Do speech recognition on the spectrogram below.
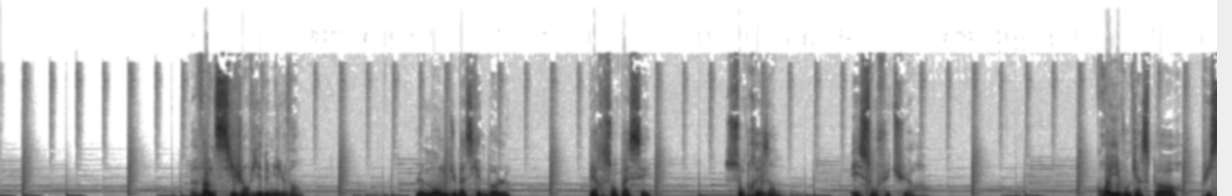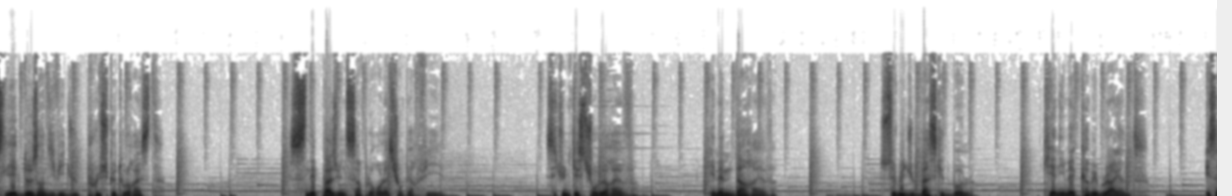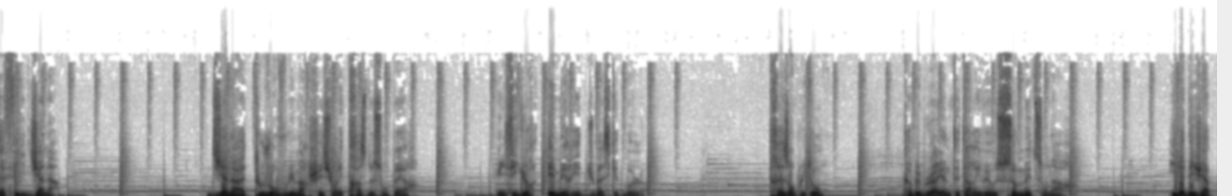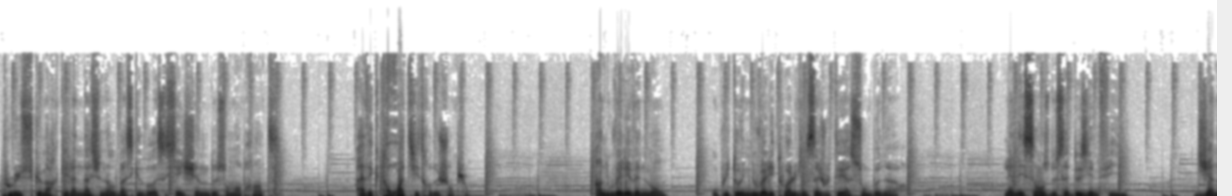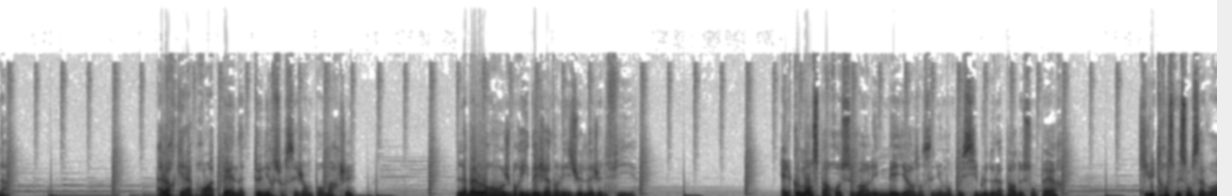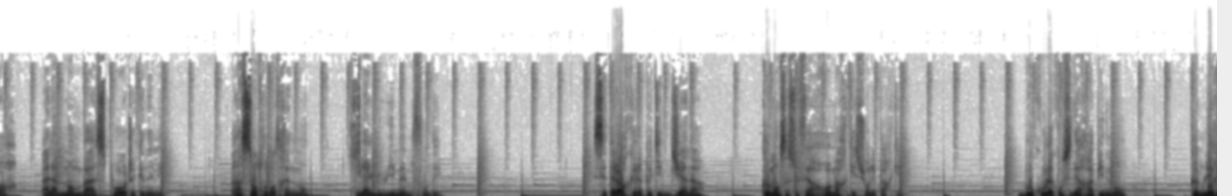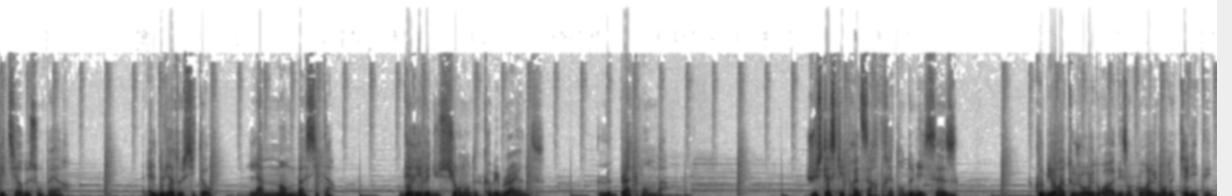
26 janvier 2020. Le monde du basketball perd son passé, son présent et son futur. Croyez-vous qu'un sport puisse lier deux individus plus que tout le reste? Ce n'est pas une simple relation père-fille. C'est une question de rêve, et même d'un rêve, celui du basketball, qui animait Kobe Bryant et sa fille Diana. Diana a toujours voulu marcher sur les traces de son père, une figure émérite du basketball. 13 ans plus tôt, Kobe Bryant est arrivé au sommet de son art. Il a déjà plus que marqué la National Basketball Association de son empreinte, avec trois titres de champion. Un nouvel événement, ou plutôt une nouvelle étoile, vient s'ajouter à son bonheur. La naissance de sa deuxième fille, Diana. Alors qu'elle apprend à peine à tenir sur ses jambes pour marcher, la balle orange brille déjà dans les yeux de la jeune fille. Elle commence par recevoir les meilleurs enseignements possibles de la part de son père, qui lui transmet son savoir à la Mamba Sport Academy, un centre d'entraînement qu'il a lui-même fondé. C'est alors que la petite Diana commence à se faire remarquer sur les parquets. Beaucoup la considèrent rapidement comme l'héritière de son père. Elle devient aussitôt la Mambasita, dérivée du surnom de Kobe Bryant, le Black Mamba. Jusqu'à ce qu'il prenne sa retraite en 2016, Kobe aura toujours eu droit à des encouragements de qualité.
